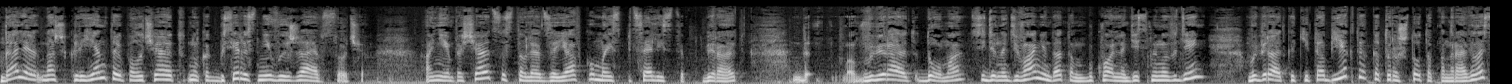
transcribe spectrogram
Далее наши клиенты получают, ну, как бы сервис, не выезжая в Сочи. Они обращаются, оставляют заявку, мои специалисты подбирают, выбирают дома, сидя на диване, да, там буквально 10 минут в день, выбирают какие-то объекты, которые что-то понравилось,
